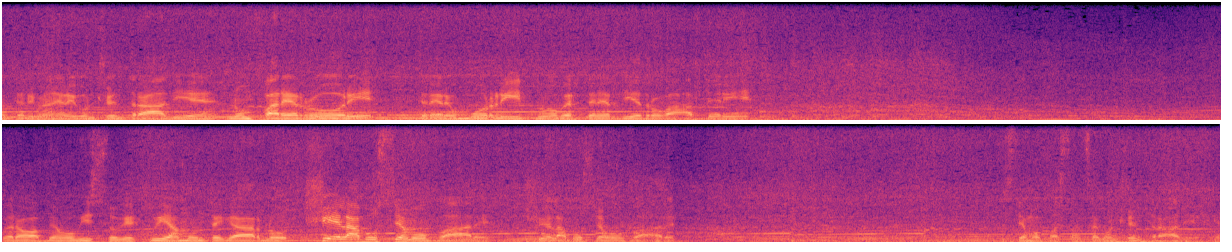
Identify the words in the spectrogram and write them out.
importante rimanere concentrati e non fare errori, tenere un buon ritmo per tenere dietro Valtteri. Però abbiamo visto che qui a Monte Carlo ce la possiamo fare, ce la possiamo fare. Stiamo abbastanza concentrati perché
